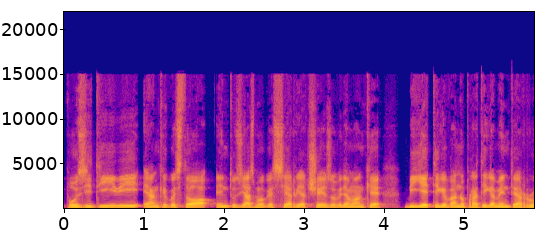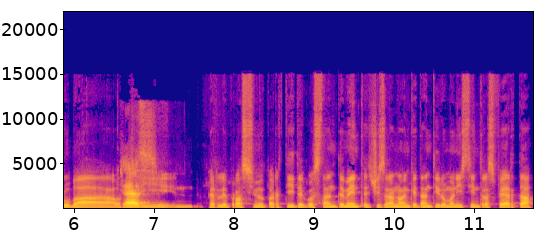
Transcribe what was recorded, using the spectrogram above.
positivi e anche questo entusiasmo che si è riacceso, vediamo anche biglietti che vanno praticamente a ruba ormai eh sì. per le prossime partite costantemente, ci saranno anche tanti romanisti in trasferta.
